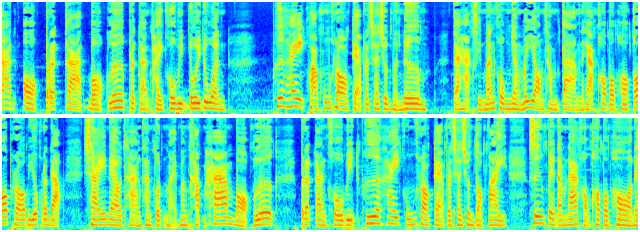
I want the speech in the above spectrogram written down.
การออกประกาศบอกเลิกประกันภัยโควิดโดยด่วน เพื่อให้ความคุ้มครองแก่ประชาชนเหมือนเดิม แต่หากสินมั่นคงยังไม่ยอมทำตามนะคะคอปพอก็พร้อมยกระดับใช้แนวทางทางกฎหมายบังคับ ห้ามบอกเลิก ประกันโควิด เพื่อให้คุ้มครองแก่ประชาชนต่อไป ซึ่งเป็นอำนาจของคอปพอใน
